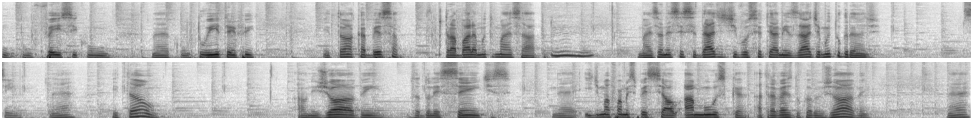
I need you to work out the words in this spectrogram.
com, com Face, com, né, com Twitter, enfim. Então a cabeça trabalha muito mais rápido. Uhum. Mas a necessidade de você ter amizade é muito grande Sim. né? Então, a Unijovem, os adolescentes, né? e de uma forma especial a música através do coro jovem, né?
